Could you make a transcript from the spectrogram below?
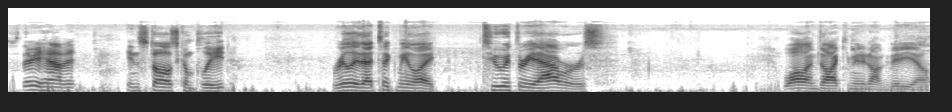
So there you have it. Install is complete. Really, that took me like two or three hours while I'm documented on video.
